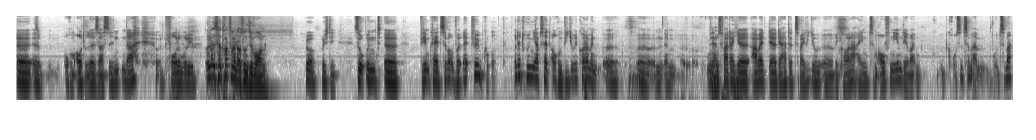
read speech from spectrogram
äh, also auch im Auto, ne, saß du hinten da und vorne wurde eben Und es hat trotzdem was aus uns geworden. ja, richtig. So, und äh, wir im kleinen Zimmer und wollten halt Film gucken. Und da drüben gab es halt auch einen Videorekorder. Mein äh, äh, ähm, äh, Großvater hier arbeitet, der, der hatte zwei Videorekorder. Einen zum Aufnehmen, der war im, im großen Zimmer, im Wohnzimmer.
